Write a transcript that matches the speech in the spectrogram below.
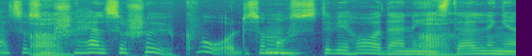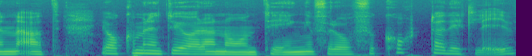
alltså som Ja. hälso och sjukvård, så Mm. måste vi ha den Ja. inställningen att jag kommer inte göra någonting för att förkorta ditt liv.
